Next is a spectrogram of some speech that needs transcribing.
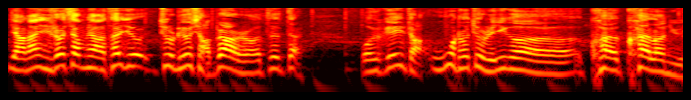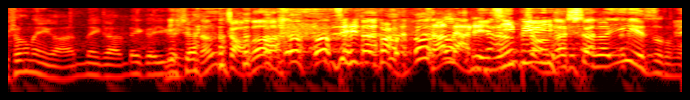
亚楠，你说像不像？他就就是留小辫儿的时候，他他，我给你找吴莫愁，就是一个快快乐女生那个那个那个一个？能找个 这不是咱俩这级别找个 算个意思的吗？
